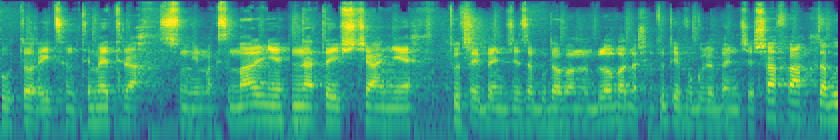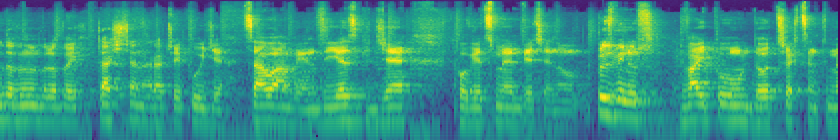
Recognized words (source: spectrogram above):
1,5 centymetra w sumie maksymalnie. Na tej ścianie Tutaj będzie zabudowa meblowa, znaczy tutaj w ogóle będzie szafa zabudowy meblowej. Ta ściana raczej pójdzie cała, więc jest gdzie powiedzmy, wiecie, no plus minus 2,5 do 3 cm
